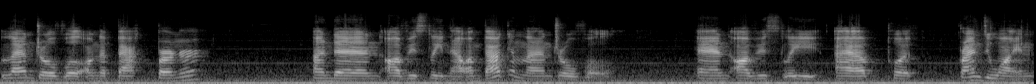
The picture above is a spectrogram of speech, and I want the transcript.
Landroval on the back burner. And then obviously now I'm back in Landroval. And obviously I have put Brandywine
